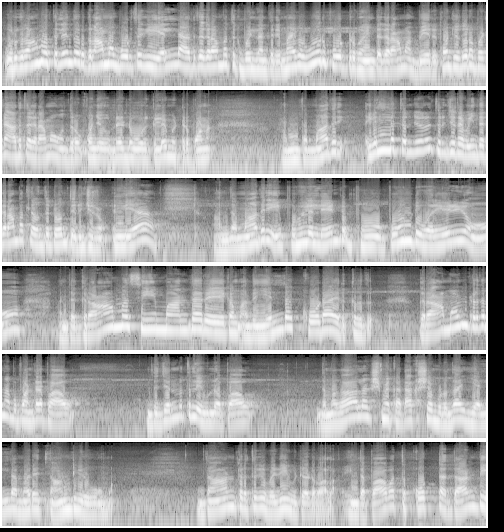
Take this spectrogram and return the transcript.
ஒரு கிராமத்துலேருந்து ஒரு கிராமம் போகிறதுக்கு எல்லை அடுத்த கிராமத்துக்கு போயிடலாம் தெரியுமா? இப்போ ஊர் போட்டிருக்கோம் இந்த கிராமம் பேர் கொஞ்சம் தூரம் போயிட்டு அடுத்த கிராமம் வந்துடும் கொஞ்சம் ரெண்டு ஒரு கிலோமீட்டர் போனால் அந்த மாதிரி எல்லாம் தெரிஞ்சதும் தெரிஞ்சிடும். இந்த கிராமத்தில் வந்துட்டோம் தெரிஞ்சிடும் இல்லையா? அந்த மாதிரி புல்லுலேண்டு பூ பூண்டு ஒரேழியும் அந்த கிராம சீமாந்த ரேகம் அந்த எல்லைக்கோடாக இருக்கிறது? கிராமம்ன்றது நம்ம பண்ணுற பாவம். இந்த ஜென்மத்தில் இவ்வளோ பாவம். இந்த மகாலட்சுமி கடாட்சம் இருந்தால் எல்லை மாதிரி தாண்டிடுவோமா? தாண்டறதுக்கு வழி விட்டுடுவாளாம் இந்த பாவத்தை கொட்டை தாண்டி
